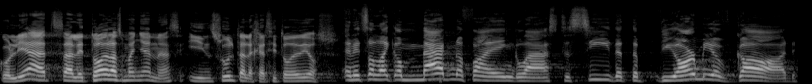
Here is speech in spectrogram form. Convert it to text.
Goliat sale todas las mañanas e insulta al ejército de Dios. And it's like a magnifying glass to see that the, the army of God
